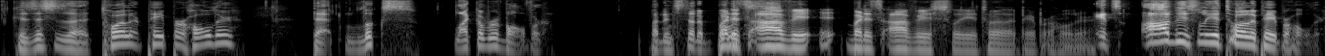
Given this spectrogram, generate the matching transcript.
because this is a toilet paper holder that looks like a revolver. But instead of But it's obvious. But it's obviously a toilet paper holder. it's obviously a toilet paper holder.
